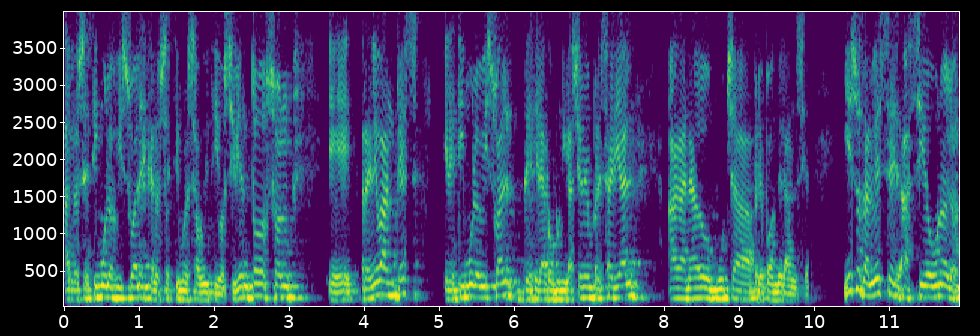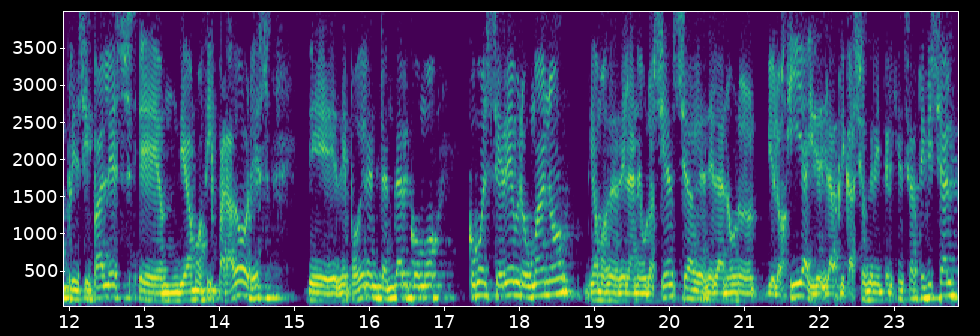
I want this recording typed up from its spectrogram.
a los estímulos visuales que a los estímulos auditivos. Si bien todos son eh, relevantes, el estímulo visual desde la comunicación empresarial ha ganado mucha preponderancia. Y eso tal vez ha sido uno de los principales, eh, digamos, disparadores de, poder entender cómo, cómo, el cerebro humano, digamos, desde la neurociencia, desde la neurobiología y desde la aplicación de la inteligencia artificial,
